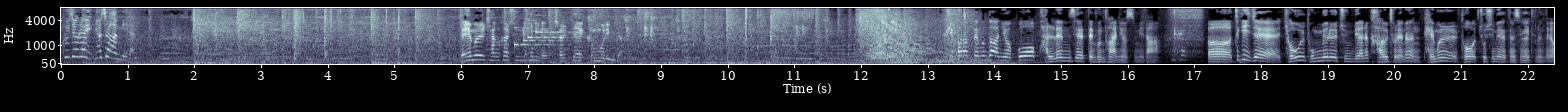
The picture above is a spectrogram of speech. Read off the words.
구조를 요청합니다. 뱀을 자극할 수 있는 행위는 절대 금물입니다. 휘파람 때문도 아니었고 발냄새 때문도 아니었습니다. 어, 특히 이제 겨울 동면을 준비하는 가을철에는 뱀을 더 조심해야겠다는 생각이 드는데요.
